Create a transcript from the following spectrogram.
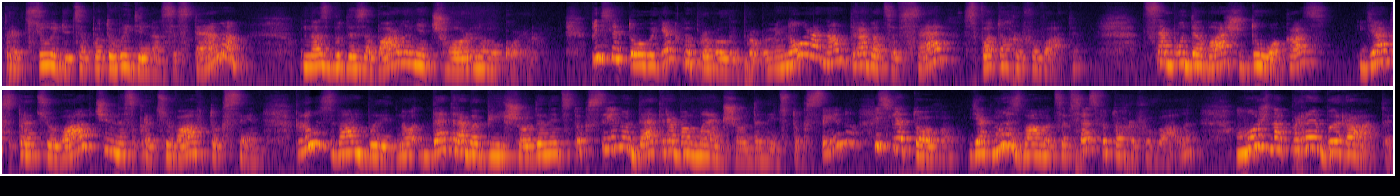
працює ця потовидільна система, у нас буде забарвлення чорного кольору. Після того, як ми провели пробу мінора, нам треба це все сфотографувати. Це буде ваш доказ, як спрацював чи не спрацював токсин. Плюс вам видно, де треба більше одиниць токсину, де треба менше одиниць токсину. Після того, як ми з вами це все сфотографували, можна прибирати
